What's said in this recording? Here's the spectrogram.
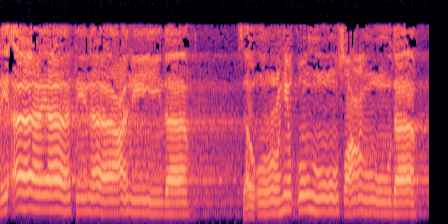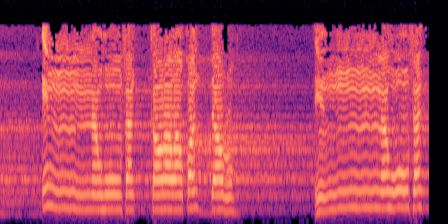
لآياتنا عنيدا سأرهقه صعودا إنه فكر وقدر إنه فكر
